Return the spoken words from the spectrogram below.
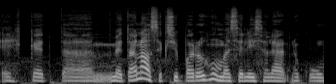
Ehk et äh, me tänaseks juba rõhume sellisele nagu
